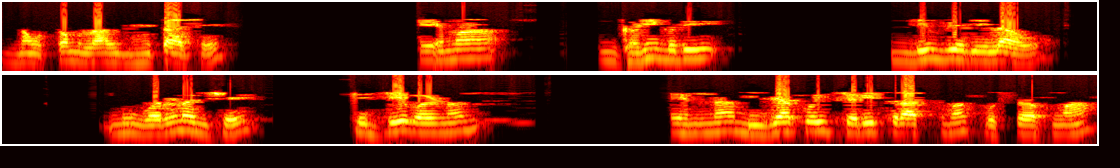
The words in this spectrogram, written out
નૌતમલાલ મહેતા છે. એમાં ઘણી બધી દિવ્ય લીલાઓ નું વર્ણન છે કે જે વર્ણન એમના બીજા કોઈ ચરિત્રાત્મક પુસ્તકમાં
